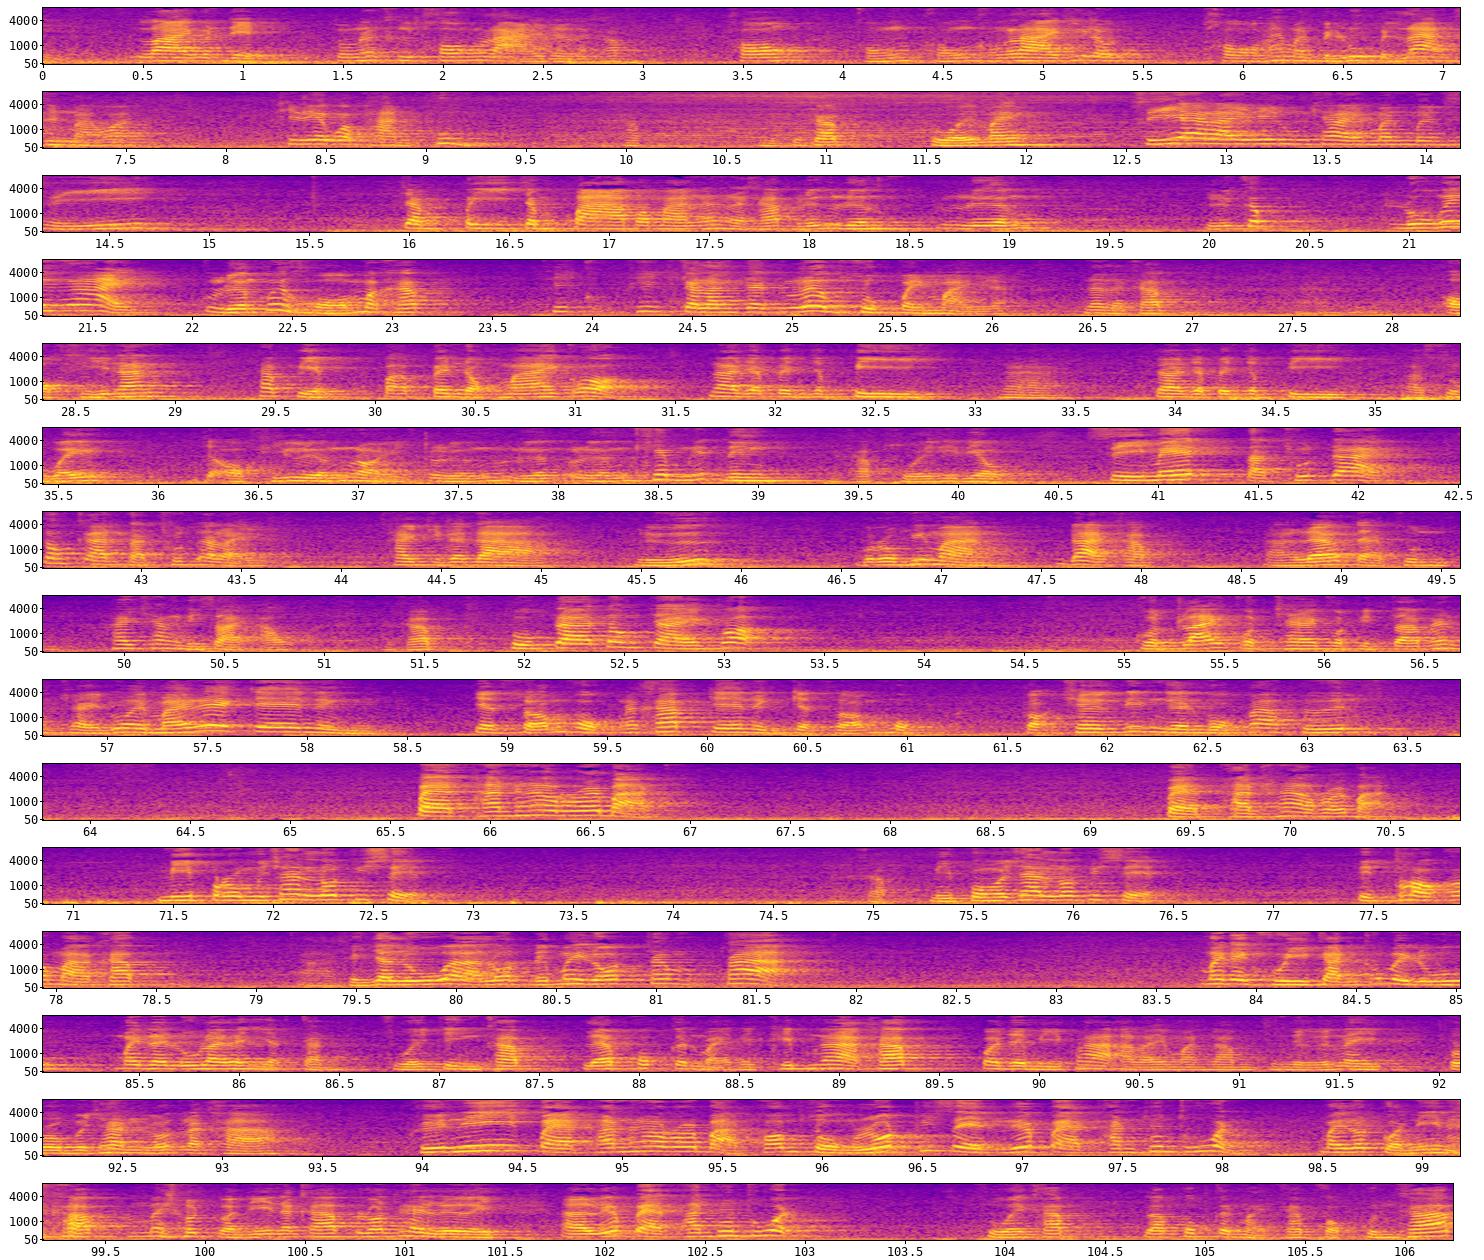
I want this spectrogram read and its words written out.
ลายมันเด็ดตรงนั้นคือท้องลายนั่นแหละครับ ท้องของของของลายที่เราทอให้มันเป็นรูปเป็นร่างขึ้นมาว่า ที่เรียกว่าพานพุ่มครับนี่สิครับสวยไหมสีอะไรในลุงชัยมันเหมือนสีจำปีจำปาประมาณนั้นนะครับ หรือเหลืองเหลือง หรือก็ดูง่ายๆเหลืองกล้วยหอมอะครับ ที่ที่กำลังจะเริ่มสุกใหม่ๆแล้วนั่นแหละครับ ออกสีนั้นถ้าเปรียบเป็นดอกไม้ก็น่าจะเป็นจำปี นะฮะน่าจะเป็นจำปีสวยจะออกสีเหลืองหน่อยเหลืองเหลืองเหลืองเข้มนิดนึงนะครับสวยทีเดียว 4 เมตรตัดชุดได้ ต้องการตัดชุดอะไร ไทยกิรดา หรือบรมพิมานได้ครับ แล้วแต่คุณให้ช่างดีไซน์เอานะครับถูกตาต้องใจก็ กดไลค์กดแชร์กดติดตามให้ลุงชัยด้วยหมายเลข J1 726 นะครับ J1 726เกาะเชิงดิ้นเงินบวกภาคพื้น 8,500 บาท 8,500 บาท มีโปรโมชั่นลดพิเศษครับมีโปรโมชั่นลดพิเศษ ติดต่อเข้ามาครับ ถึงจะรู้ว่าลดหรือไม่ลดถ้าถ้า ไม่ได้คุยกันก็ไม่รู้ ไม่ได้รู้รายละเอียดกัน สวยจริงครับ แล้วพบกันใหม่ในคลิปหน้าครับว่าจะมีผ้าอะไรมานำเสนอในโปรโมชั่นลดราคา คืนนี้ 8,500 บาทพร้อมส่งลดพิเศษเหลือ 8,000ทุ่นๆ ไม่ลดกว่านี้นะครับ ไม่ลดกว่านี้นะครับ ลดให้เลยเหลือ 8,000ทุ่นๆ สวยครับ แล้วพบกันใหม่ครับ ขอบคุณครับ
